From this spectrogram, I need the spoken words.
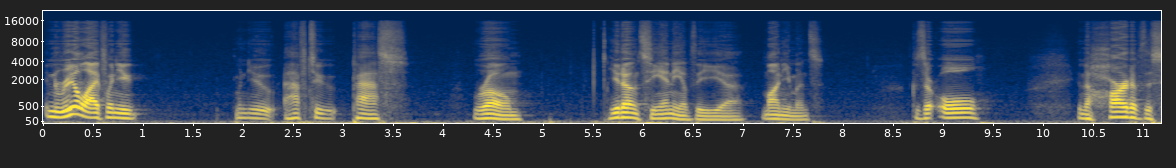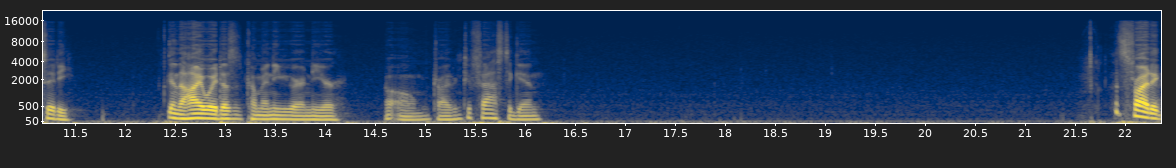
in real life, when you when you have to pass Rome, you don't see any of the uh, monuments because they're all in the heart of the city. And the highway doesn't come anywhere near. Uh-oh, I'm driving too fast again. Let's try to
